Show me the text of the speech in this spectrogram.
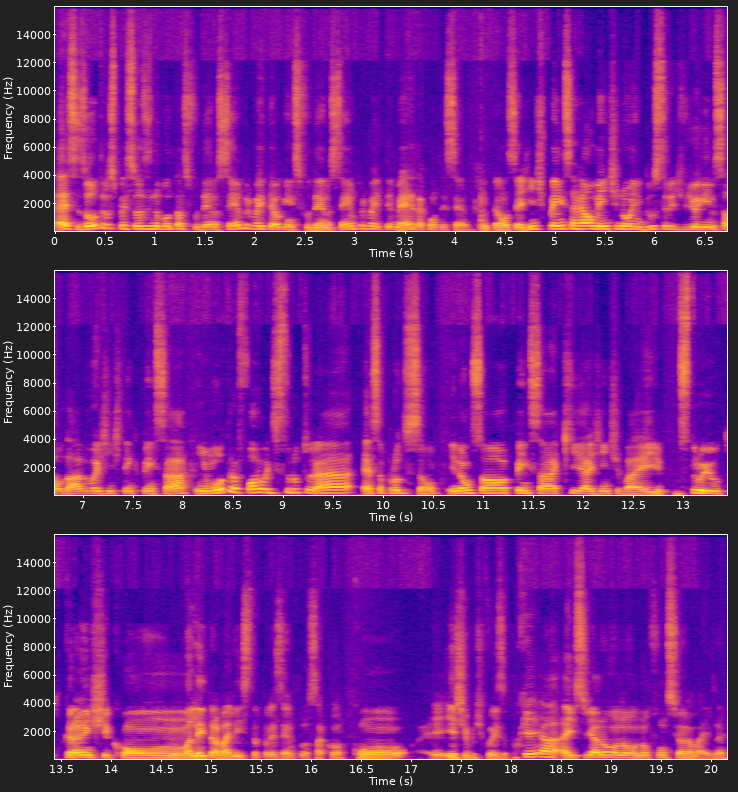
essas outras pessoas ainda vão estar se fudendo, sempre vai ter alguém se fudendo, sempre vai ter merda acontecendo. Então, se a gente pensa realmente numa indústria de videogame saudável, a gente tem que pensar em outra forma de estruturar essa produção e não só pensar que a gente vai destruir o crunch com uma lei trabalhista, por exemplo, sacou? Com esse tipo de coisa, porque a, a isso já não, não, não, funciona mais, né?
